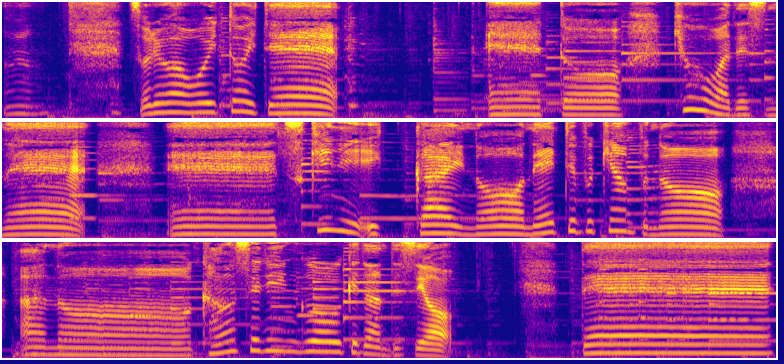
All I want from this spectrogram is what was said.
うん。それは置いといて、えっ、と、今日はですね、えー、月に1回のネイティブキャンプの、あのー、カウンセリングを受けたんですよ。で、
